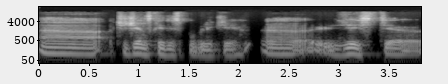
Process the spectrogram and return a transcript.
а, Чеченской Республики. Э, есть э,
